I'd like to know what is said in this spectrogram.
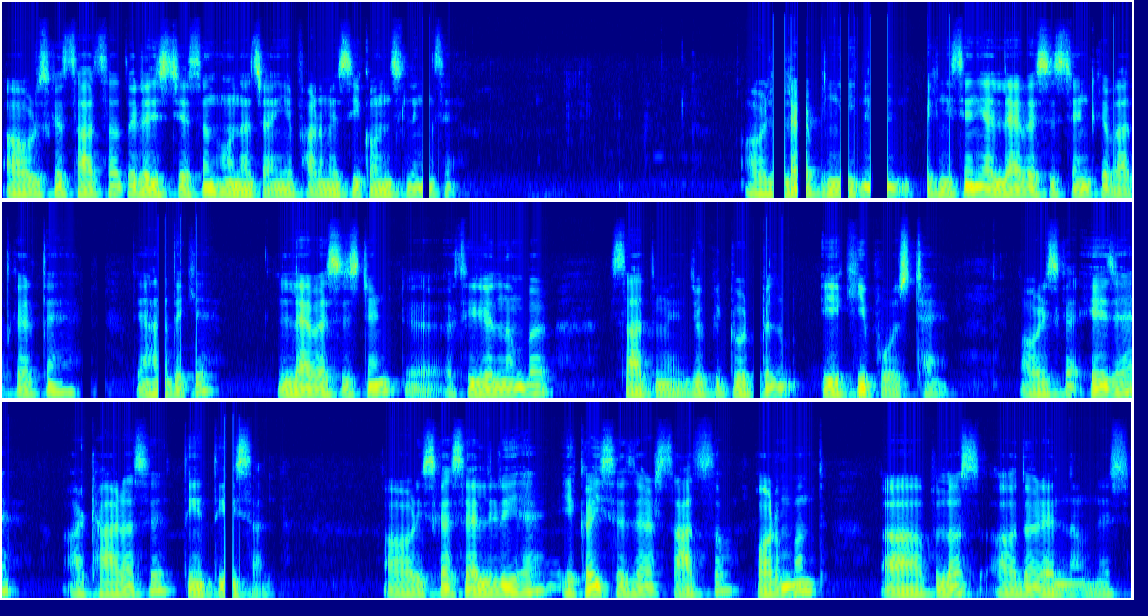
और उसके साथ साथ रजिस्ट्रेशन होना चाहिए फार्मेसी काउंसलिंग से। और लैब टेक्नीशियन या लैब असिस्टेंट की बात करते हैं यहाँ देखिए लैब असिस्टेंट सीरियल नंबर सात में, जो कि टोटल एक ही पोस्ट है। और इसका एज है अठारह से तैंतीस साल। और इसका सैलरी है इक्कीस हज़ार सात सौ पर मंथ प्लस अदर अलाउंस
